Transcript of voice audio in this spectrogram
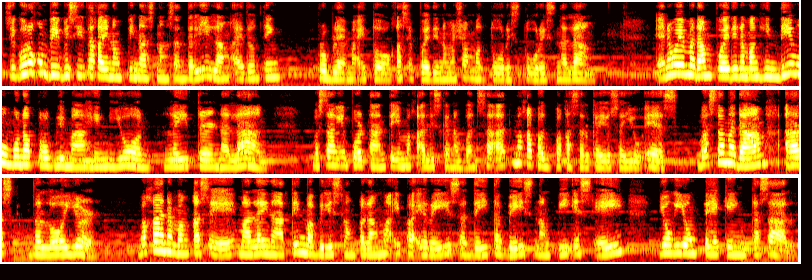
Siguro kung bibisita kayo ng Pinas ng sandali lang, I don't think problema ito kasi pwede naman siyang mag-tourist-tourist na lang. Anyway, madam, pwede namang hindi mo muna problemahin yon later na lang. Basta ang importante ay makaalis ka ng bansa at makapagpakasal kayo sa US. Basta madam, ask the lawyer. Baka naman kasi, malay natin mabilis lang palang maipa-erase sa database ng PSA yung iyong peking kasal.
